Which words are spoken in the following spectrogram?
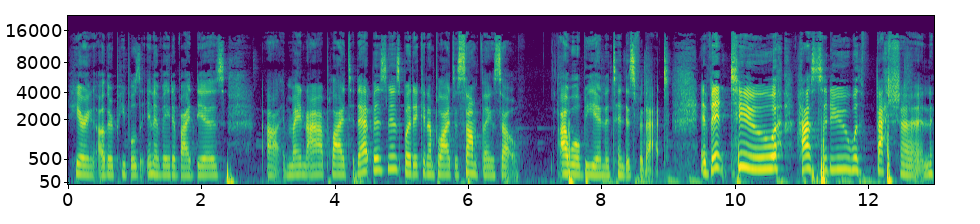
hearing other people's innovative ideas. Uh, it may not apply to that business, but it can apply to something. So I will be in attendance for that. Event two has to do with fashion.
